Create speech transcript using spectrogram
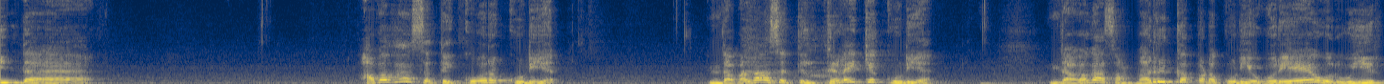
இந்த அவகாசத்தை கோரக்கூடிய இந்த அவகாசத்தில் திளைக்கக்கூடிய இந்த அவகாசம் மறுக்கப்படக்கூடிய ஒரே ஒரு உயிர்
